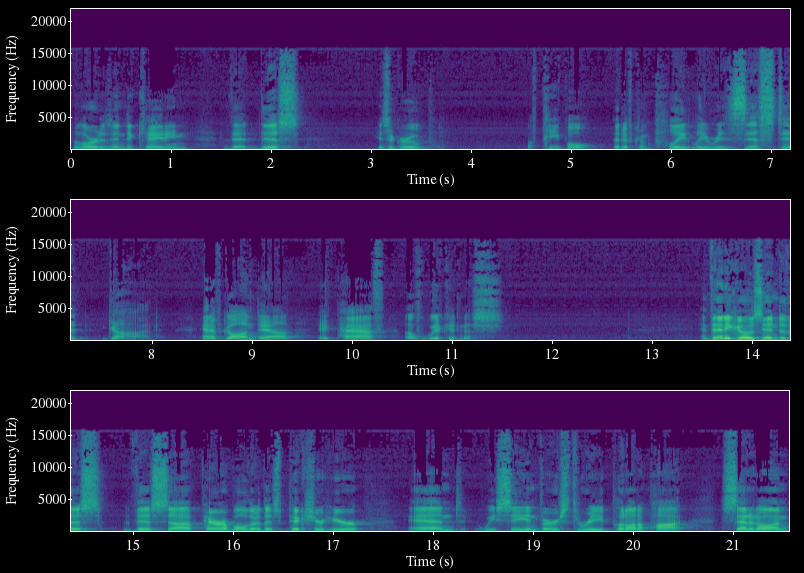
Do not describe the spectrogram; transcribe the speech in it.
the Lord is indicating that this is a group of people that have completely resisted God and have gone down a path of wickedness. And then he goes into this, this uh, parable or this picture here, and we see in verse 3 put on a pot, set it on,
